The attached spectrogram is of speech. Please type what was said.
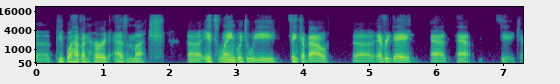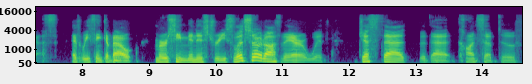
uh, people haven't heard as much. Uh, it's language we think about uh, every day at at CHF as we think hmm. about mercy ministry. So let's start off there with just that that concept of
